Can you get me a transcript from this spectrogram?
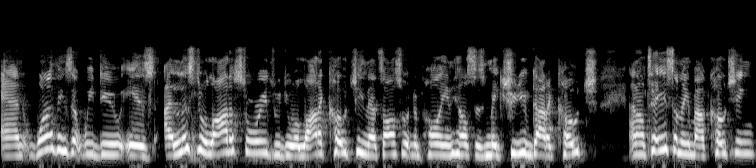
And one of the things that we do is I listen to a lot of stories. We do a lot of coaching. That's also what Napoleon Hill says make sure you've got a coach. And I'll tell you something about coaching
